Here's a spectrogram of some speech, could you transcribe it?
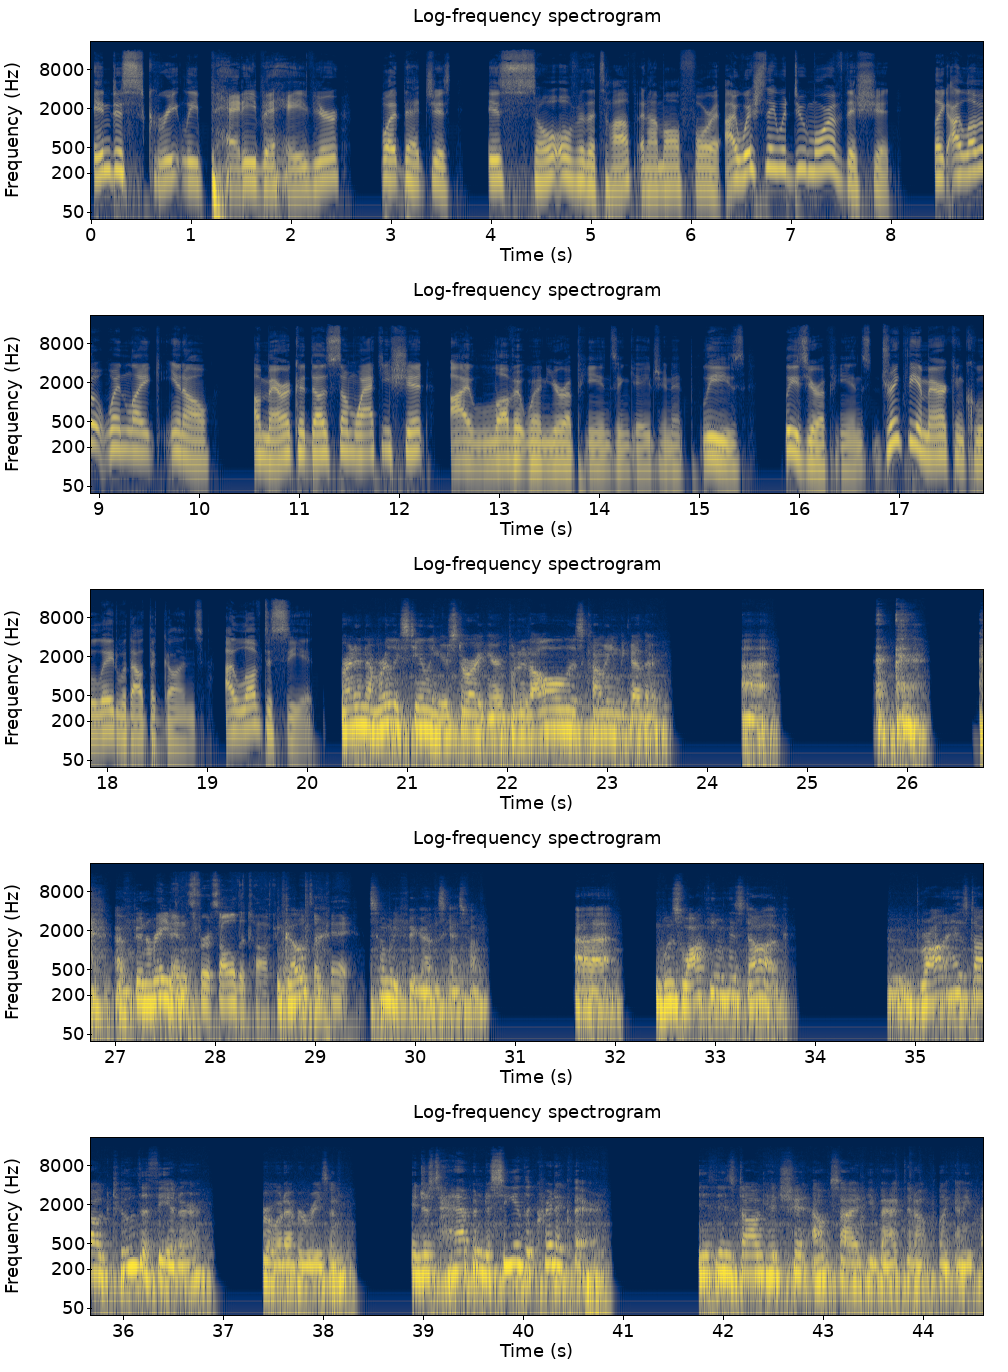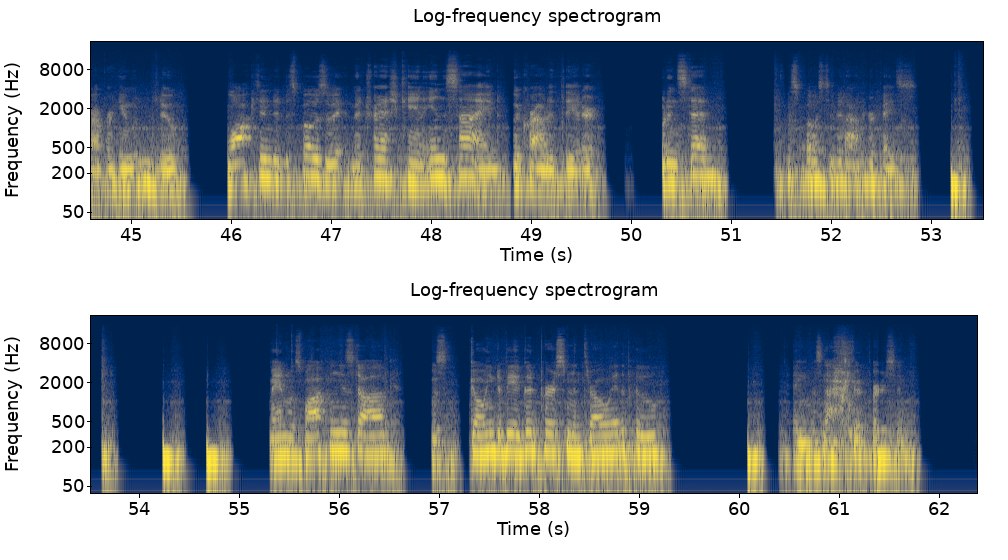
indiscreetly petty behavior, but that just is so over the top, and I'm all for it. I wish they would do more of this shit. Like, I love it when, like, you know, America does some wacky shit. I love it when Europeans engage in it. Please, please, Europeans, drink the American Kool Aid without the guns. I love to see it. Brennan, I'm really stealing your story here, but it all is coming together. Uh, I've been reading. And it's for us all to talk. Go. It's okay. somebody figure out this guy's phone. Uh, was walking his dog, brought his dog to the theater for whatever reason, and just happened to see the critic there. His, dog had shit outside. He backed it up like any proper human would do. Walked in to dispose of it in a trash can inside the crowded theater, but instead disposed of it on her face. Man was walking his dog, was going to be a good person and throw away the poo, and was not a good person.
